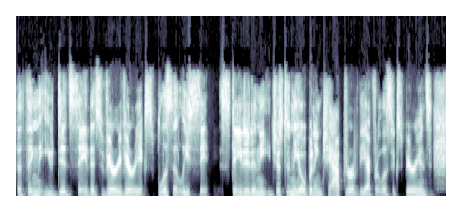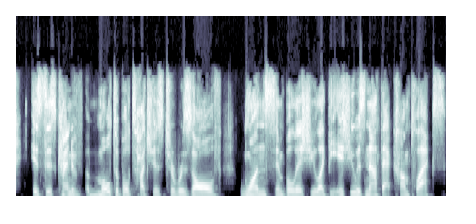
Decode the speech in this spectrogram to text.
The thing that you did say that's very, very explicitly stated in the just in the opening chapter of the effortless experience is this kind of multiple touches to resolve one simple issue. Like the issue is not that complex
